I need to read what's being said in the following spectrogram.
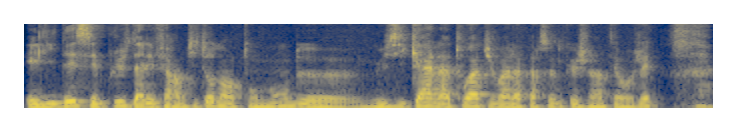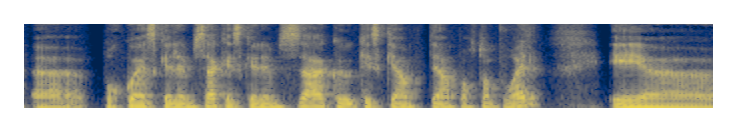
Et l'idée, c'est plus d'aller faire un petit tour dans ton monde euh, musical à toi, tu vois, la personne que je vais interroger. Euh, pourquoi est-ce qu'elle aime ça? Qu'est-ce qu'elle aime ça? Que, Qu'est-ce qui est important pour elle? Et euh,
